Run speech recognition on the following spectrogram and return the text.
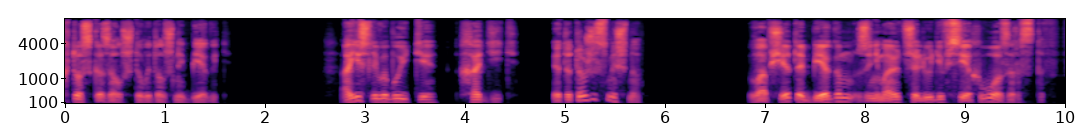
Кто сказал, что вы должны бегать? А если вы будете ходить, это тоже смешно? Вообще-то бегом занимаются люди всех возрастов.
